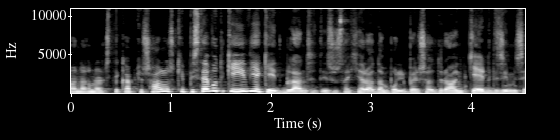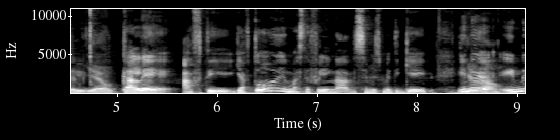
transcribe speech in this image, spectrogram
αναγνωριστεί κάποιος άλλος και πιστεύω ότι και η ίδια Kate Blanchett ίσως θα χαιρόταν πολύ περισσότερο αν κέρδιζε η Μισελ Γέο. Καλέ, αυτή. Γι' αυτό είμαστε φιλινάδες εμείς με την Kate. Είναι, Yeah. είναι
